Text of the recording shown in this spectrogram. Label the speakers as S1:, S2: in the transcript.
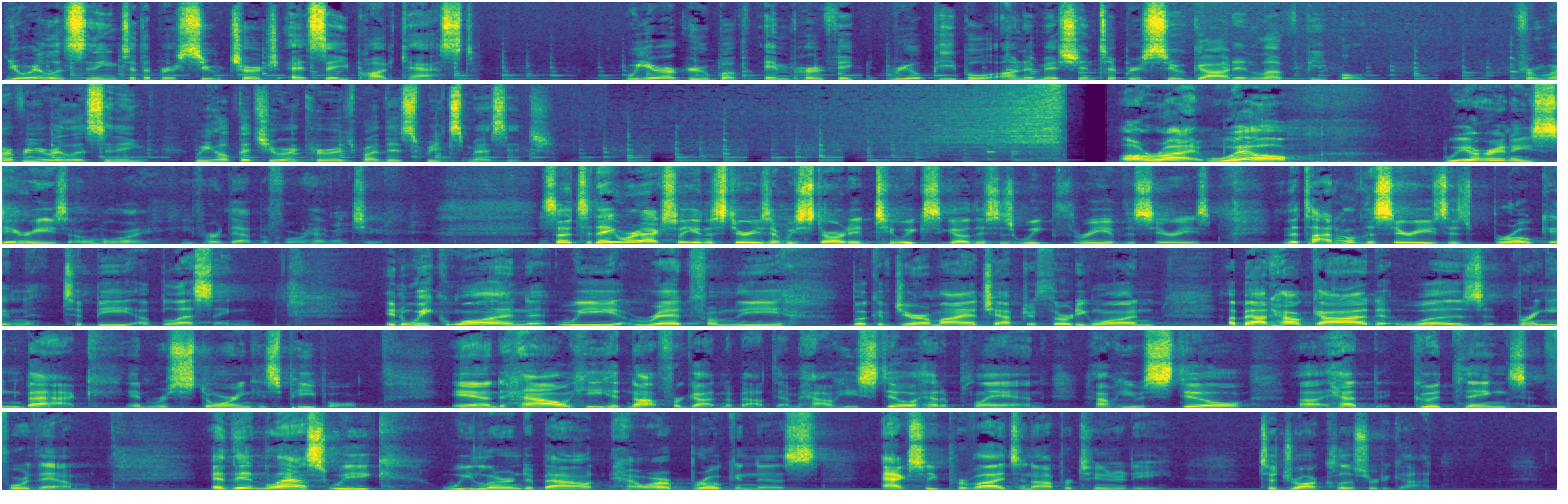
S1: You are listening to the Pursuit Church SA podcast. We are a group of imperfect, real people on a mission to pursue God and love people. From wherever you are listening, we hope that you are encouraged by this week's message.
S2: All right. Well, we are in a series. Oh boy, you've heard that before, haven't you? So today we're actually in a series that we started two weeks ago. This is week three of the series. And the title of the series is Broken to Be a Blessing. In week one, we read from the book of Jeremiah, chapter 31, about how God was bringing back and restoring his people and how he had not forgotten about them, how he still had a plan, how he was still uh, had good things for them. And then last week, we learned about how our brokenness actually provides an opportunity to draw closer to God.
